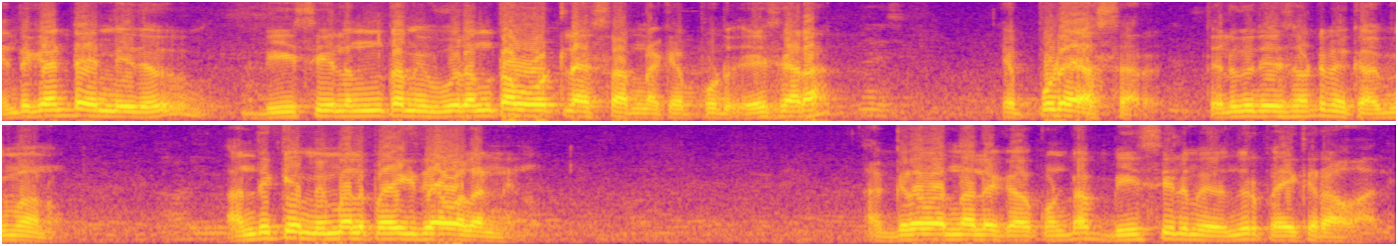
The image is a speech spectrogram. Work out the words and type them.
ఎందుకంటే మీరు బీసీలంతా మీ ఊరంతా ఓట్లు వేస్తారు నాకు ఎప్పుడు. వేసారా ఎప్పుడు వేస్తారు. తెలుగుదేశం అంటే మీకు అభిమానం. అందుకే మిమ్మల్ని పైకి తేవాలని నేను. అగ్రవర్ణాలే కాకుండా బీసీలు మీరు అందరూ పైకి రావాలి.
